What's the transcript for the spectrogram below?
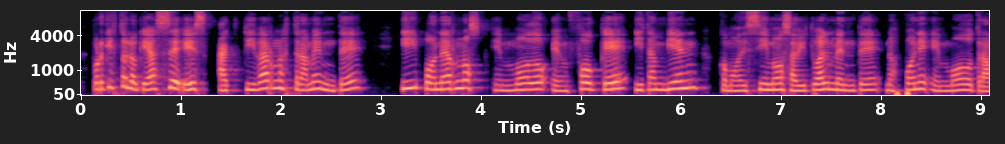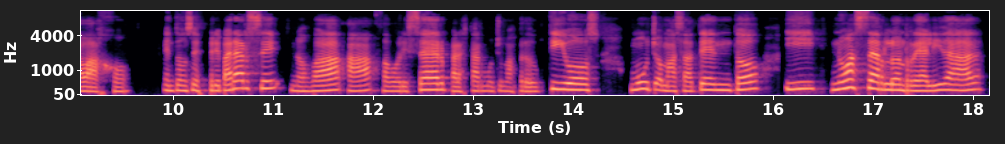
porque esto lo que hace es activar nuestra mente y ponernos en modo enfoque y también, como decimos habitualmente, nos pone en modo trabajo. Entonces, prepararse nos va a favorecer para estar mucho más productivos, mucho más atentos y no hacerlo en realidad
